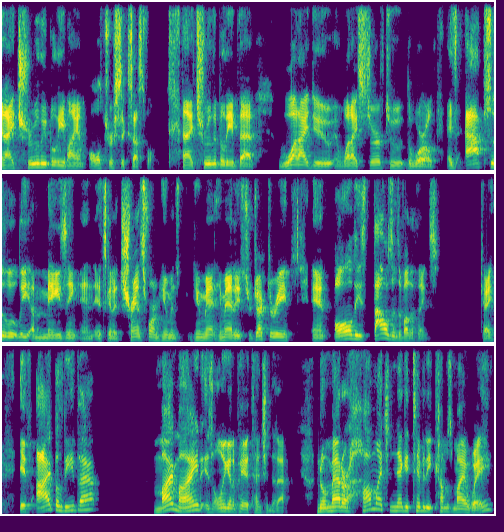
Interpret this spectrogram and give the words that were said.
and I truly believe I am ultra successful, and I truly believe that what I do and what I serve to the world is absolutely amazing and it's going to transform humans human, humanity's trajectory and all these thousands of other things. Okay? If I believe that, my mind is only going to pay attention to that. No matter how much negativity comes my way,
